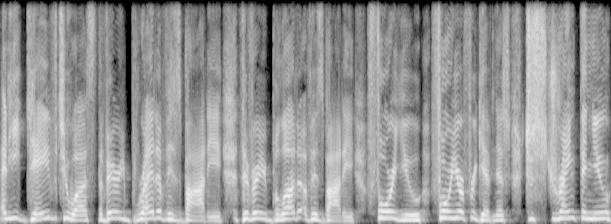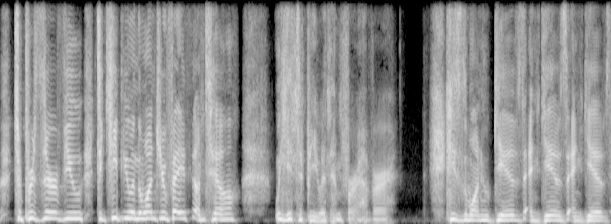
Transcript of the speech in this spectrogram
and he gave to us the very bread of his body, the very blood of his body for you, for your forgiveness, to strengthen you, to preserve you, to keep you in the one true faith until we get to be with him forever. He's the one who gives and gives and gives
